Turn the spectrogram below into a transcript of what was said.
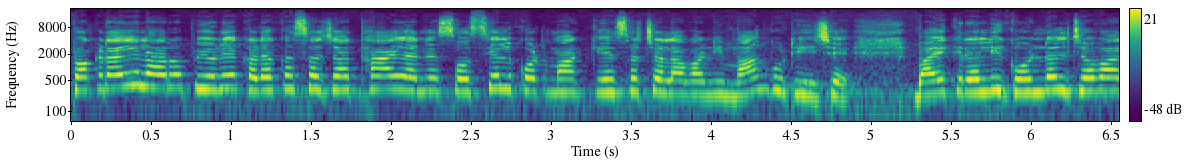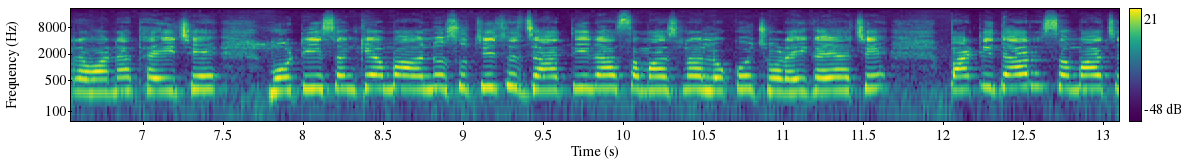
પકડાયેલ આરોપીઓને કડક સજા થાય અને સોશિયલ કોર્ટમાં કેસ ચલાવવાની માંગ ઉઠી છે. બાઇક રેલી ગોંડલ જવા રવાના થઈ છે. મોટી સંખ્યામાં અનુસૂચિત જાતિના સમાજના લોકો જોડાઈ ગયા છે. પાટીદાર સમાજ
